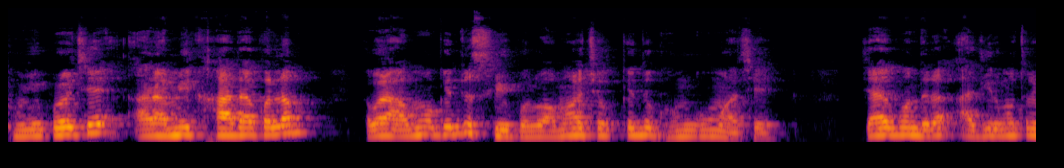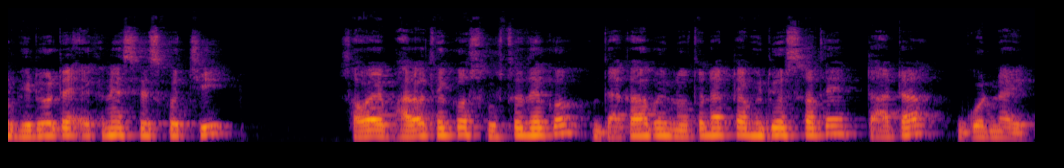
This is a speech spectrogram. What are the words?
ঘুমিয়ে পড়েছে আর আমি খাওয়া দাওয়া করলাম, এবার আমিও কিন্তু শুয়ে পড়ব, আমার চোখ কিন্তু ঘুম ঘুম আছে। যাই হোক বন্ধুরা, আজকের মতন ভিডিওটা এখানে শেষ করছি। সবাই ভালো থেকো সুস্থ থেকো। দেখা হবে নতুন একটা ভিডিওর সাথে। Tata good night.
